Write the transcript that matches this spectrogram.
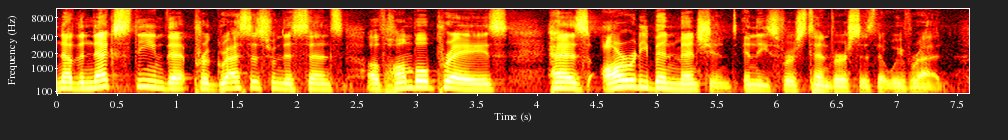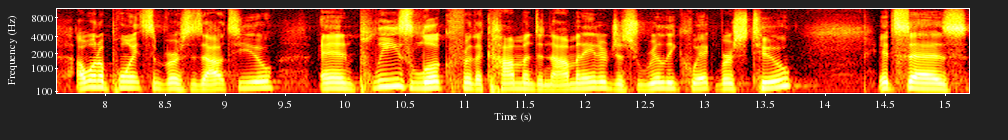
Now, the next theme that progresses from this sense of humble praise has already been mentioned in these first 10 verses that we've read. I want to point some verses out to you, and please look for the common denominator just really quick. Verse 2, it says,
